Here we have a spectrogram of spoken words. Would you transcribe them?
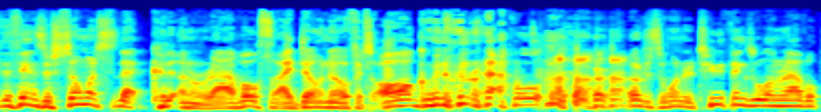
the thing is, there's so much that could unravel. So I don't know if it's all going to unravel, or, or just one or two things will unravel.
